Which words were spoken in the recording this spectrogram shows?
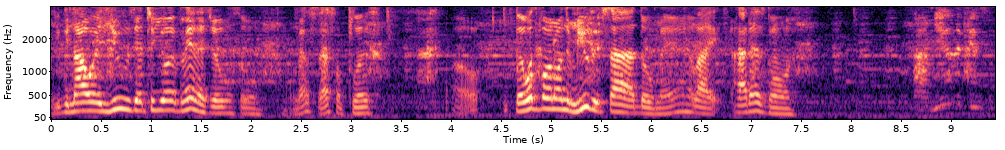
you can always use that to your advantage, though. So that's that's a plus. Oh, but what's going on the music side, though, man? Like, how that's going? Uh, music is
